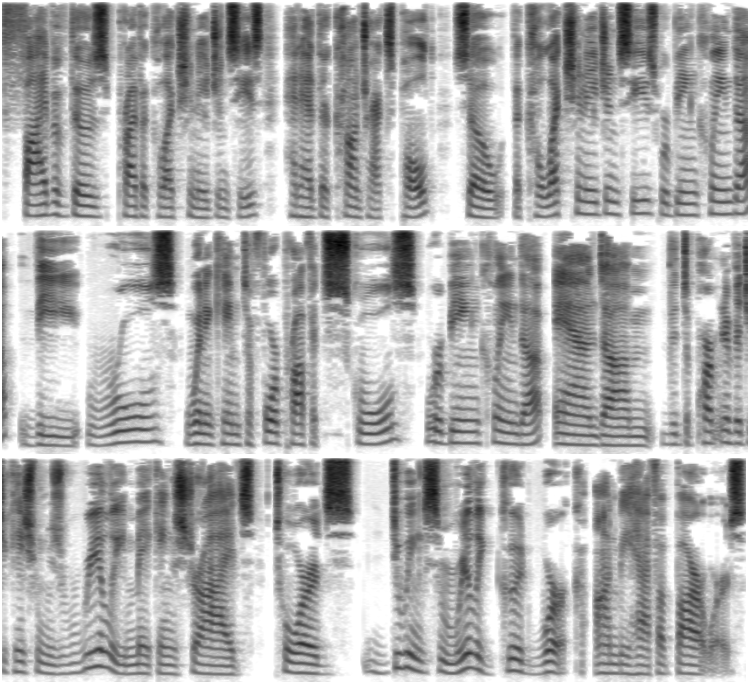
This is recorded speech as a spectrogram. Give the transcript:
Five of those private collection agencies had had their contracts pulled. So the collection agencies were being cleaned up. The rules when it came to for-profit schools were being cleaned up. And um, the Department of Education was really making strides towards doing some really good work on behalf of borrowers.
